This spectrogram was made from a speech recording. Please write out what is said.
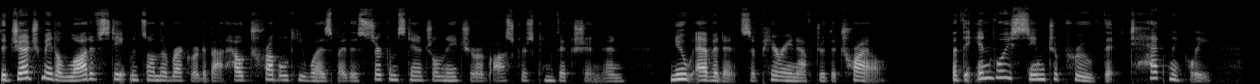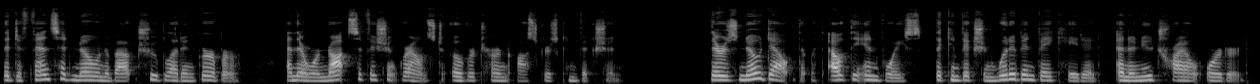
The judge made a lot of statements on the record about how troubled he was by the circumstantial nature of Oscar's conviction and new evidence appearing after the trial. But the invoice seemed to prove that technically the defense had known about Trueblood and Gerber, and there were not sufficient grounds to overturn Oscar's conviction. There is no doubt that without the invoice, the conviction would have been vacated and a new trial ordered.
